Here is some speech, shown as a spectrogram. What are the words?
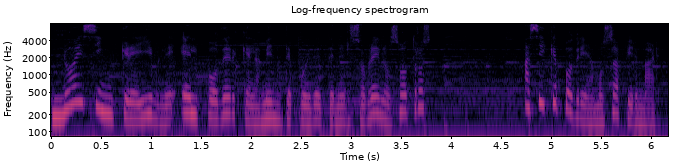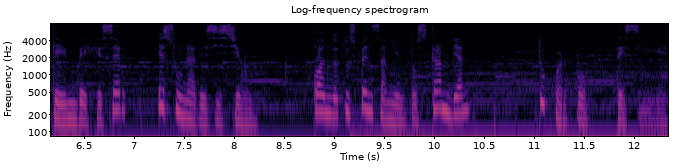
¿No es increíble el poder que la mente puede tener sobre nosotros? Así que podríamos afirmar que envejecer es una decisión. Cuando tus pensamientos cambian, tu cuerpo te sigue.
